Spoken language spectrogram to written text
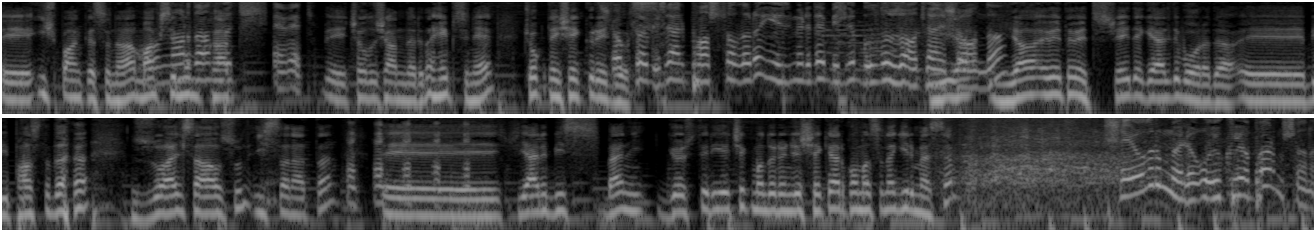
e, İş Bankası'na, Maksimum Onlardan da- Kart evet. e, çalışanlarına hepsine çok teşekkür Çok ediyoruz. da güzel pastaları İzmir'de bizi buldu zaten şu Ya, anda. ya evet evet şey de geldi bu arada e, bir pastada Zuhal sağ olsun iş sanattan E, yani biz ben gösteriye çıkmadan önce şeker komasına girmezsem Şey olur mu öyle uyku yapar mı sana?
